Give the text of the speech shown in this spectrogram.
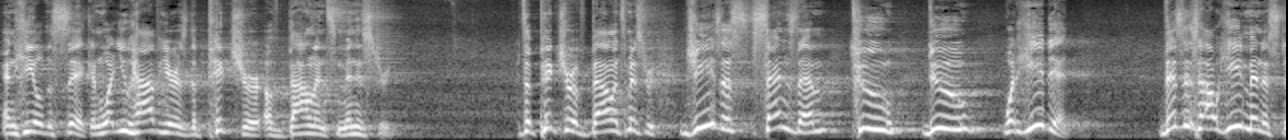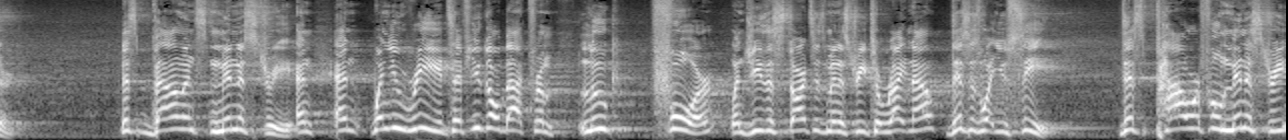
and heal the sick. And what you have here is the picture of balanced ministry. It's a picture of balanced ministry. Jesus sends them to do what he did. This is how he ministered. This balanced ministry. And, and when you read, so if you go back from Luke 4, when Jesus starts his ministry, to right now, this is what you see. This powerful ministry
